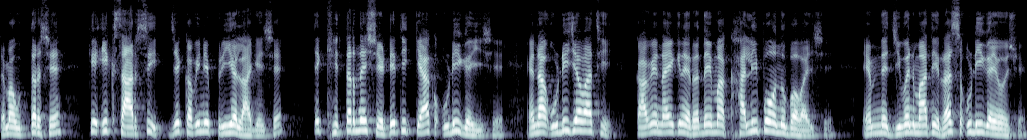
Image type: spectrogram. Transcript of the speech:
તેમાં ઉત્તર છે કે એક સારસી જે કવિને પ્રિય લાગે છે, તે ખેતરને શેટેથી ક્યાંક ઉડી ગઈ છે. એના ઉડી જવાથી કાવ્ય નાયકને હૃદયમાં ખાલીપો અનુભવાય છે. એમને જીવનમાંથી રસ ઉડી ગયો છે.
